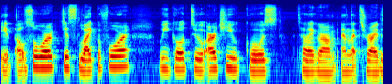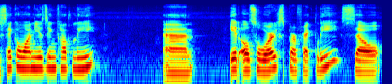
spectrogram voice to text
it also worked just like before. We go to Archie Goes Telegram and let's try the second one using Cutly. And it also works perfectly. So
